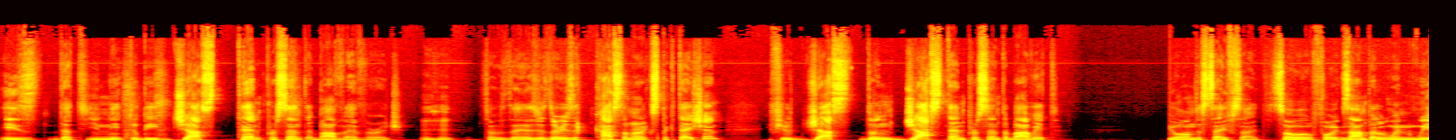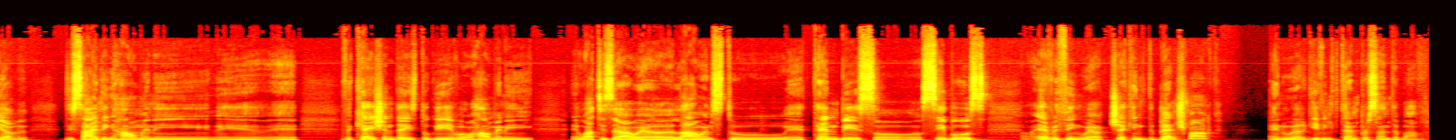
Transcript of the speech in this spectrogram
is that you need to be just 10% above average. So there is, there is a customer expectation. If you're just doing just 10% above it, you're on the safe side. So, for example, when we are deciding how many uh, uh, vacation days to give or how many, uh, what is our allowance to uh, 10 bis or Cibus, everything, we are checking the benchmark and we are giving 10% above.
